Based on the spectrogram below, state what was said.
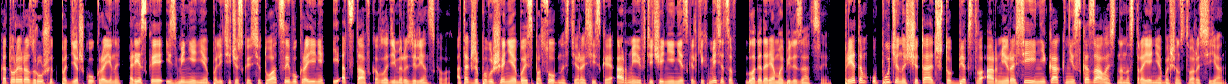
который разрушит поддержку Украины, резкое изменение политической ситуации в Украине и отставка Владимира Зеленского, а также повышение боеспособности российской армии в течение нескольких месяцев благодаря мобилизации. При этом у Путина считают, что бегство армии России никак не сказалось на настроении большинства россиян.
